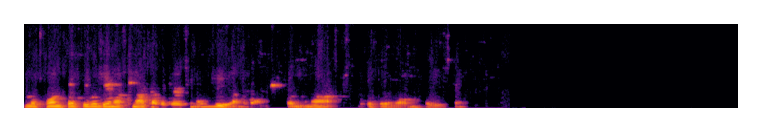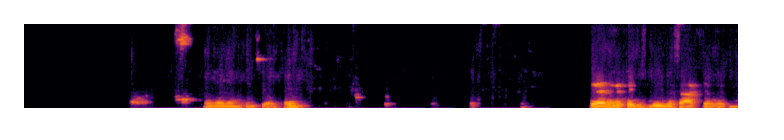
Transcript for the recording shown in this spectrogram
Which 150 would be enough to knock out the character and V on the bench, but not if they're evolving for these things. Maybe I don't conceal Yeah, I think if they just leave this active, we can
